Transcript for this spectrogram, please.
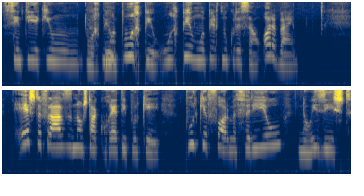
senti aqui um, um arrepio. Um, um arrepio, um arrepio, um aperto no coração. Ora bem, esta frase não está correta e porquê? Porque a forma faria-o não existe.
